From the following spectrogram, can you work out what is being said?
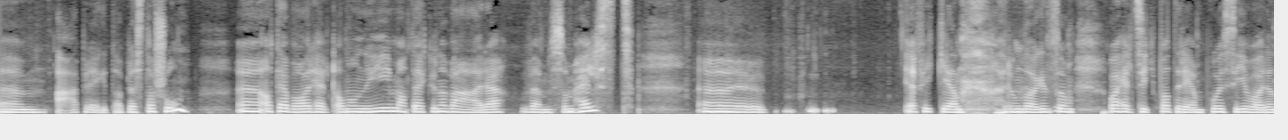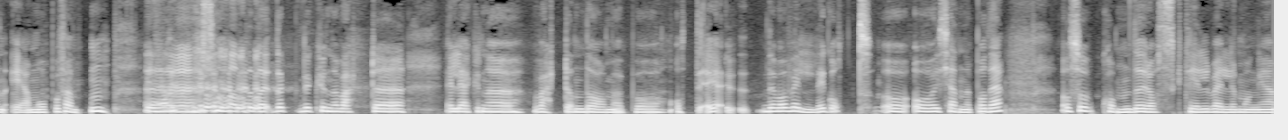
um, er preget av prestasjon. At jeg var helt anonym, at jeg kunne være hvem som helst. Uh, jeg fikk en her om dagen som var helt sikker på at ren poesi var en emo på 15. Eh, sånn at det, det, det kunne vært eh, Eller jeg kunne vært en dame på 80 jeg, Det var veldig godt å, å kjenne på det. Og så kom det raskt til veldig mange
